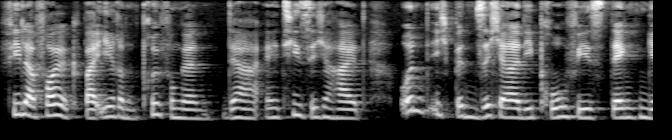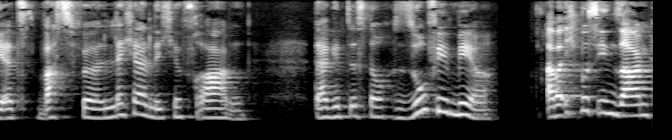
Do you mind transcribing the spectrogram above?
Viel Erfolg bei Ihren Prüfungen der IT-Sicherheit und ich bin sicher, die Profis denken jetzt, was für lächerliche Fragen. Da gibt es noch so viel mehr. Aber ich muss Ihnen sagen,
